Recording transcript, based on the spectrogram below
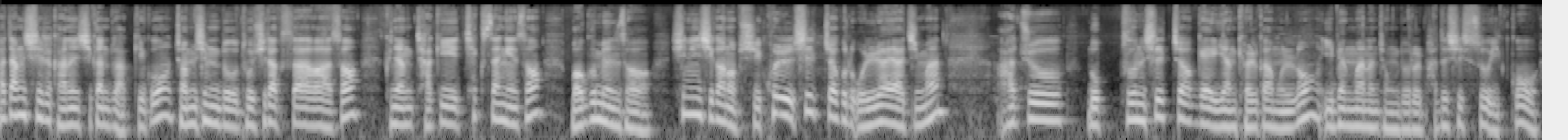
화장실 가는 시간도 아끼고 점심도 도시락 싸와서 그냥 자기 책상에서 먹으면서 쉬는 시간 없이 콜 실적을 올려야지만 아주 높은 실적에 의한 결과물로 200만 원 정도를 받으실 수 있고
